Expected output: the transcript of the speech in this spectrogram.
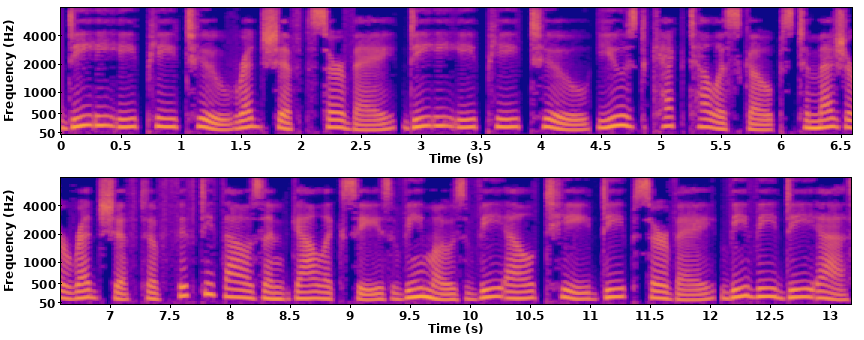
DEEP-2 Redshift Survey DEEP-2 used Keck telescopes to measure redshift of 50,000 galaxies VIMOS VLT Deep Survey VVDS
